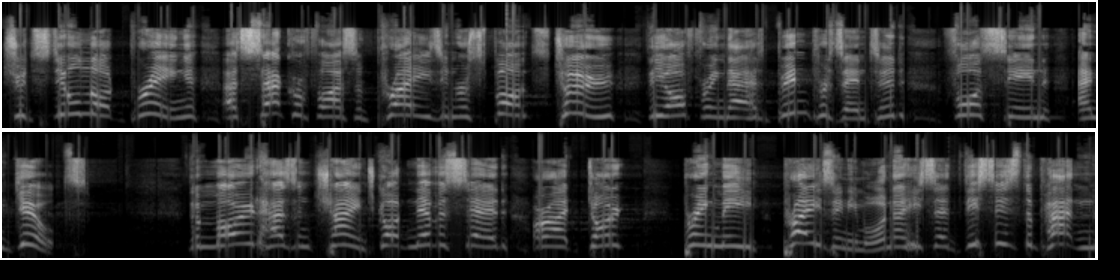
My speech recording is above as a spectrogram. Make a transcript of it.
should still not bring a sacrifice of praise in response to the offering that has been presented for sin and guilt. The mode hasn't changed. God never said, All right, don't bring me praise anymore. No, He said, This is the pattern.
